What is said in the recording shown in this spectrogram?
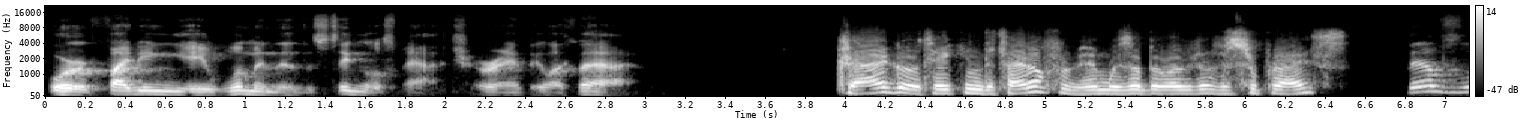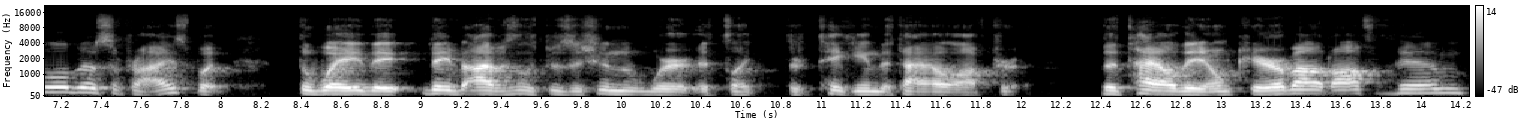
or fighting a woman in the singles match or anything like that. Drago taking the title from him was a little bit of a surprise. That was a little bit of a surprise, but the way they they've obviously positioned where it's like they're taking the title off the title they don't care about off of him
